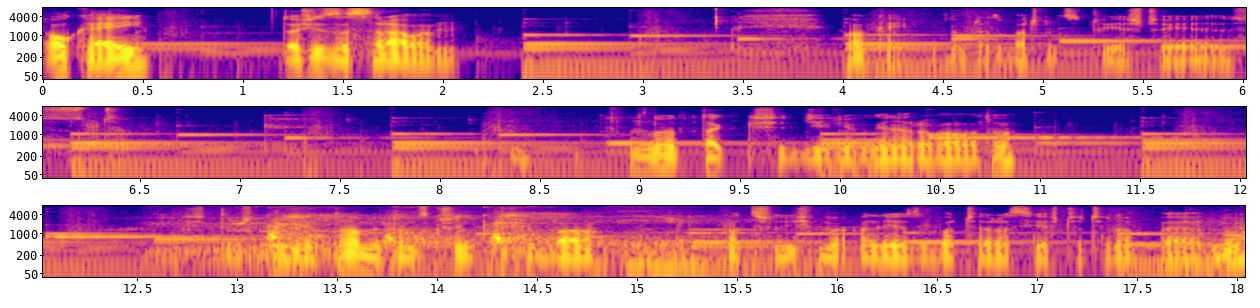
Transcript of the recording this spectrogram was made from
Okej. To się zesrałem. Okej, dobra, zobaczmy co tu jeszcze jest. No tak się dziwnie wygenerowało to. Się troszkę miotamy, tą skrzynkę chyba patrzyliśmy, ale ja zobaczę raz jeszcze, czy na pewno.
